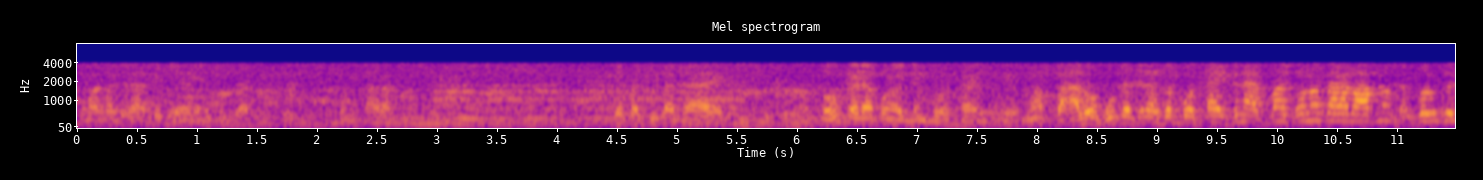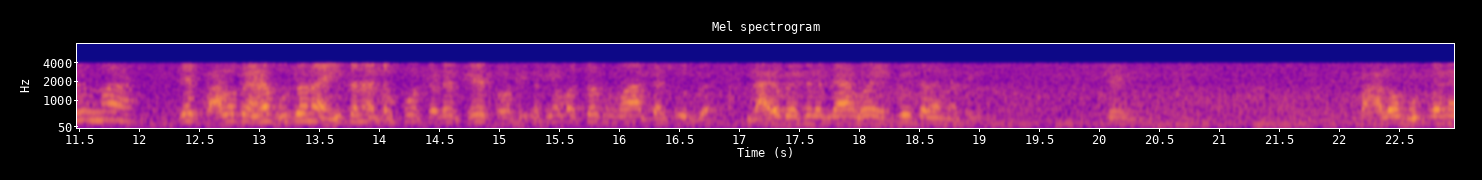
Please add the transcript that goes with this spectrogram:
તમારા માટે રાતે બે વાગે શું રાખું સારા માણસો. તો પછી પાછા બહુ કડા પણ અજંપો થાય છે. પાલો ફૂટે છે ને અજંપો થાય છે ને આત્મા શોનો તારા બાપનો શંકર કર્યું એક પાલો તો એને ભૂતો ને અહીં તને અજંપો ચડે છે તોથી નથી સમજતો માં કશું ગાયો બેસીને જ્ઞાન હોય એટલું તને નથી. પાલો ફૂટવાને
